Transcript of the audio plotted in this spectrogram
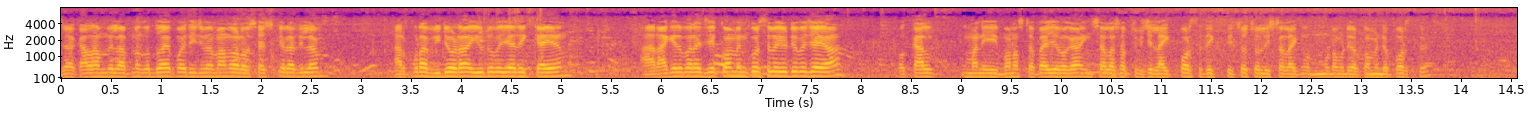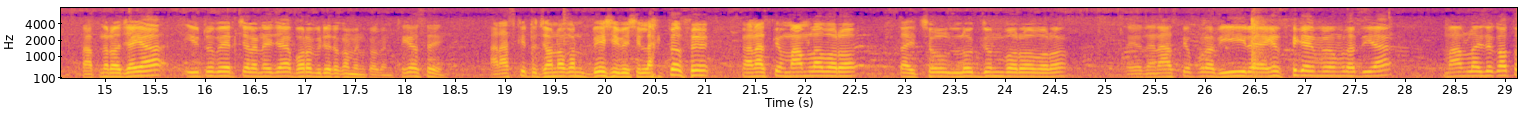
যাক, আলহামদুলিল্লাহ, আপনাকে দোয়া পঁয়ত্রিশ ডিমের মামলাটা শেষ করে দিলাম। আর পুরো ভিডিওটা ইউটিউবে যা দেখতে আইন আর আগের বারে যে কমেন্ট করছিল ইউটিউবে যাইয়া ও কাল মানে বনসটা পাই যাবে। ইনশাল্লাহ সবচেয়ে বেশি লাইক পড়ছে, দেখছি চল্লিশটা লাইক মোটামুটি আর কমেন্টে পড়ছে। তা আপনারা যাইয়া ইউটিউবের চ্যানেলে যা বড় ভিডিওতে কমেন্ট করবেন, ঠিক আছে? আর আজকে একটু জনগণ বেশি বেশি লাগতেছে, কারণ আজকে মামলা বড়, তাই লোকজন বড় বড়। আজকে পুরো ভিড় হয়ে গেছে মামলা দিয়া। মামলা হয়েছে কত?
